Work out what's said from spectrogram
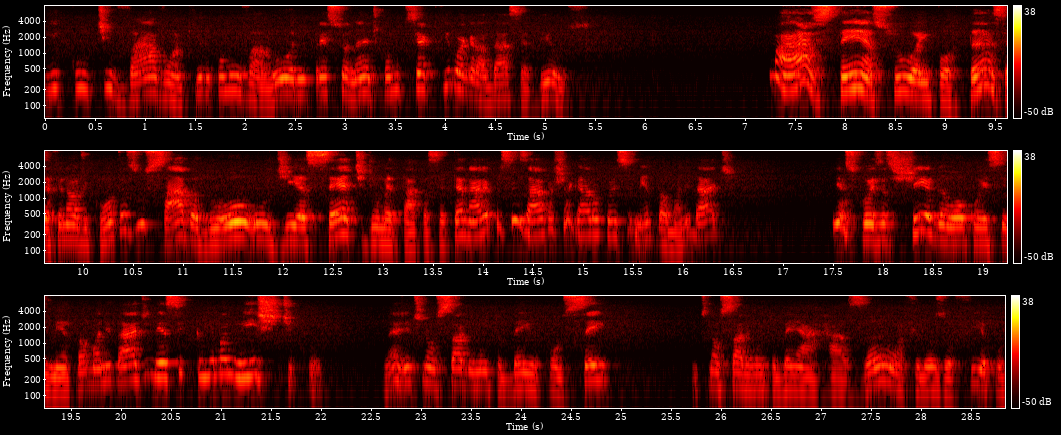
e cultivavam aquilo como um valor impressionante, como se aquilo agradasse a Deus. Mas tem a sua importância, afinal de contas, o sábado ou o dia 7 de uma etapa setenária precisava chegar ao conhecimento da humanidade. E as coisas chegam ao conhecimento da humanidade nesse clima místico. Né? A gente não sabe muito bem o conceito, a gente não sabe muito bem a razão, a filosofia por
